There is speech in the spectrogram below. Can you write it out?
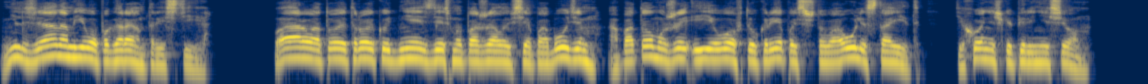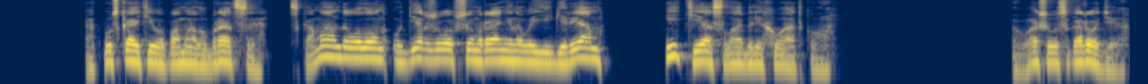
Нельзя нам его по горам трясти. Пару, а то и тройку дней здесь мы, пожалуй, все побудем, а потом уже и его в ту крепость, что в ауле стоит, тихонечко перенесем. Отпускайте его помалу, братцы, Скомандовал он удерживавшим раненого егерям, и те ослабили хватку. «Ваше высокородие,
